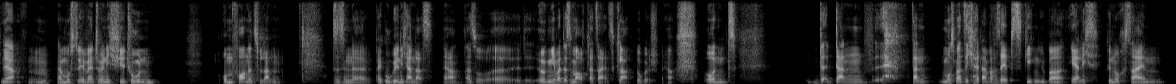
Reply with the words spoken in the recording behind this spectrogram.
Ja. Mhm. Dann musst du eventuell nicht viel tun, um vorne zu landen. Das ist äh, bei Google nicht anders. Ja, also äh, irgendjemand ist immer auf Platz eins, klar, logisch. Ja, und dann, dann muss man sich halt einfach selbst gegenüber ehrlich genug sein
